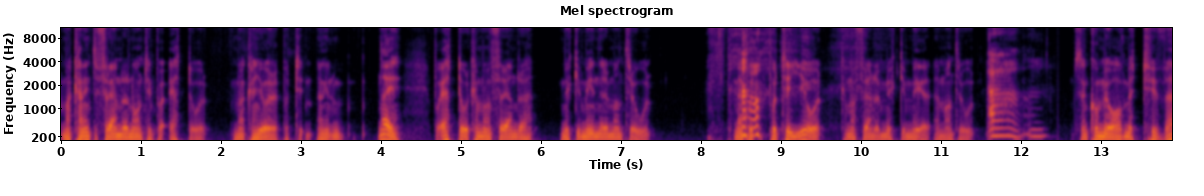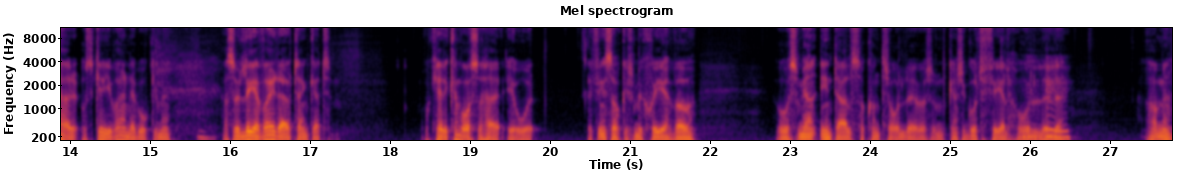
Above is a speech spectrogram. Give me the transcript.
man kan inte förändra någonting på ett år. Man kan göra det på Nej, på ett år kan man förändra mycket mindre än man tror. Men på, på tio år kan man förändra mycket mer än man tror. Ah, mm. Sen kom jag av med tyvärr att skriva den där boken. Men alltså leva i det där och tänka att okej det kan vara så här i år. Det finns saker som är skeva och, och som jag inte alls har kontroll över. Som kanske går åt fel håll. Eller, Mm. ja men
